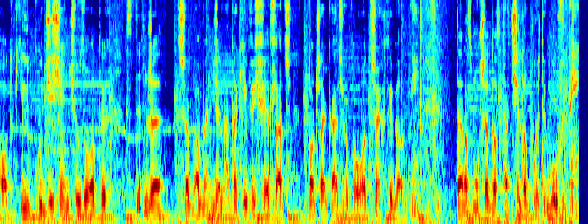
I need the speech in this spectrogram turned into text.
od kilkudziesięciu złotych, z tym, że trzeba będzie na taki wyświetlacz poczekać około trzech tygodni. Teraz muszę dostać się do płyty głównej.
